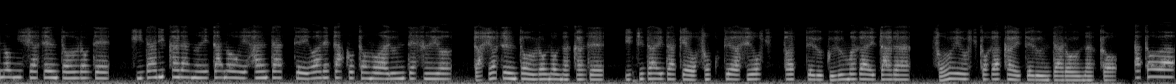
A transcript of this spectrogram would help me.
の2車線道路で、左から抜いたのを違反だって言われたこともあるんですよ。他車線道路の中で、1台だけ遅くて足を引っ張ってる車がいたら、そういう人が書いてるんだろうなと。あとは、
